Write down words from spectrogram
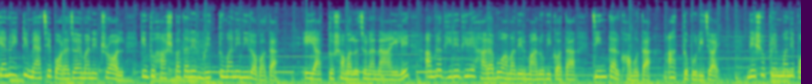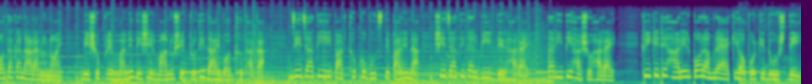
কেন একটি ম্যাচে পরাজয় মানে ট্রল, কিন্তু হাসপাতালের মৃত্যু মানে নীরবতা? এই আত্মসমালোচনা না এলে আমরা ধীরে ধীরে হারাবো আমাদের মানবিকতা, চিন্তার ক্ষমতা, আত্মপরিচয়। দেশপ্রেম মানে পতাকা নাড়ানো নয়। দেশপ্রেম মানে দেশের মানুষের প্রতি দায়বদ্ধ থাকা। যে জাতি এই পার্থক্য বুঝতে পারে না, সে জাতি তার বীরদের হারায়, তার ইতিহাসও হারায়। ক্রিকেটে হারের পর আমরা একে অপরকে দোষ দেই,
